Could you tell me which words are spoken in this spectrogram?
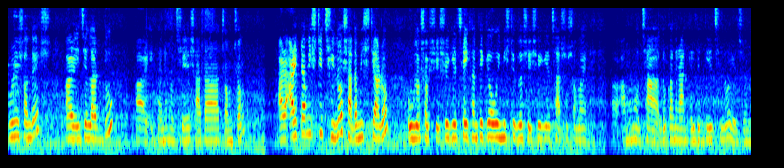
গুড়ের সন্দেশ। আর এই যে লাড্ডু আর এখানে হচ্ছে সাদা চমচম। আর আরেকটা মিষ্টি ছিল সাদা মিষ্টি আরও ওগুলো সব শেষ হয়ে গিয়েছে। এখান থেকে ওই মিষ্টিগুলো শেষ হয়ে গিয়েছে আসার সময় আম্মু হচ্ছে দোকানের আঙ্কেলদের দিয়েছিল, এর জন্য।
